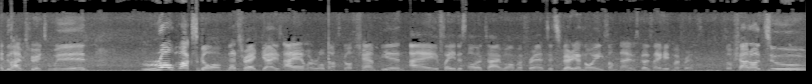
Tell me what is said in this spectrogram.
I do have experience with Roblox golf. That's right guys, I am a Roblox golf champion. I play this all the time with all my friends. It's very annoying sometimes because I hate my friends. So shout out to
